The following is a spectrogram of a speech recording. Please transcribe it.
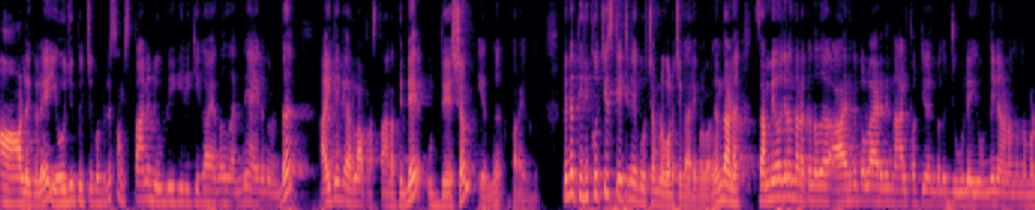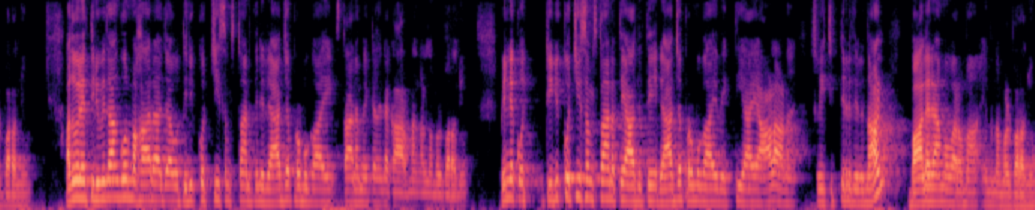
ആളുകളെ യോജിപ്പിച്ചുകൊണ്ടൊരു സംസ്ഥാനം രൂപീകരിക്കുക എന്നത് തന്നെയായിരുന്നു എന്ത്? ഐക്യ കേരള പ്രസ്ഥാനത്തിന്റെ ഉദ്ദേശം എന്ന് പറയുന്നത്. പിന്നെ തിരുക്കൊച്ചി സ്റ്റേറ്റിനെ കുറിച്ച് നമ്മൾ കുറച്ച് കാര്യങ്ങൾ പറഞ്ഞു. എന്താണ്? സംയോജനം നടക്കുന്നത് ആയിരത്തി തൊള്ളായിരത്തി നാൽപ്പത്തി ഒൻപത് ജൂലൈ ഒന്നിനാണെന്ന് നമ്മൾ പറഞ്ഞു. അതുപോലെ തിരുവിതാംകൂർ മഹാരാജാവ് തിരുക്കൊച്ചി സംസ്ഥാനത്തിന്റെ രാജപ്രമുഖായി സ്ഥാനമേറ്റതിന്റെ കാരണങ്ങൾ നമ്മൾ പറഞ്ഞു. പിന്നെ തിരുക്കൊച്ചി സംസ്ഥാനത്തെ ആദ്യത്തെ രാജപ്രമുഖായ വ്യക്തിയായ ആളാണ് ശ്രീ ചിത്തിര തിരുനാൾ ബാലരാമവർമ്മ എന്ന് നമ്മൾ പറഞ്ഞു.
